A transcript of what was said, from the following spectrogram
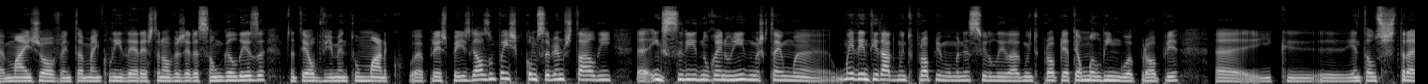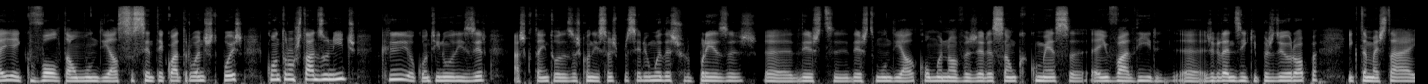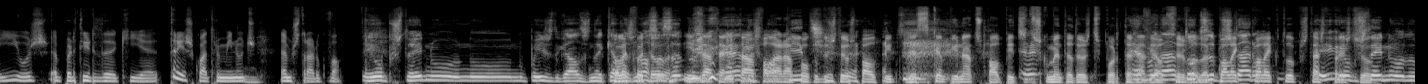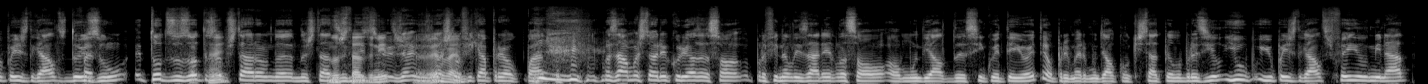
mais jovem também, que lidera esta nova geração galesa, portanto é obviamente um marco para este país de Gales, um país que como sabemos está ali inserido no Reino Unido, mas que tem uma, uma identidade muito própria, uma nacionalidade muito própria, até uma língua própria uh, e que uh, então se estreia e que volta ao Mundial 64 anos depois contra os Estados Unidos, que eu continuo a dizer, acho que tem todas as condições para serem uma das surpresas uh, deste, deste Mundial, com uma nova geração que começa a invadir as grandes equipas da Europa e que também está aí hoje, a partir daqui a 3, 4 minutos, a mostrar o que vale. Eu apostei no, no, no, país de Gales, naquelas Qual é nossas. Teu... Exato, estava a falar palpites. há pouco dos teus palpites, desse campeonato dos palpites é, dos comentadores de esporte da é Rádio verdade, Observador. Qual é, qual é, que tu apostaste eu, para este jogo? Eu apostei no, no, país de Gales, 2-1. Todos os outros okay. apostaram na, nos Estados nos Unidos. Estados Unidos. Já, já estou a ficar preocupado. Mas há uma história curiosa só para finalizar em relação ao, ao, Mundial de 58. É o primeiro Mundial conquistado pelo Brasil e o, e o país de Gales foi eliminado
